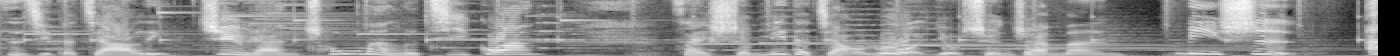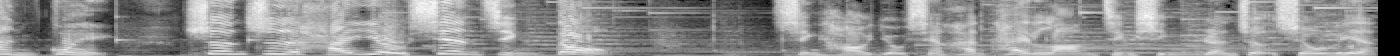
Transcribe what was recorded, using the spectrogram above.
自己的家里居然充满了机关，在神秘的角落有旋转门、密室、暗柜，甚至还有陷阱洞。幸好有先和太郎进行忍者修炼，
